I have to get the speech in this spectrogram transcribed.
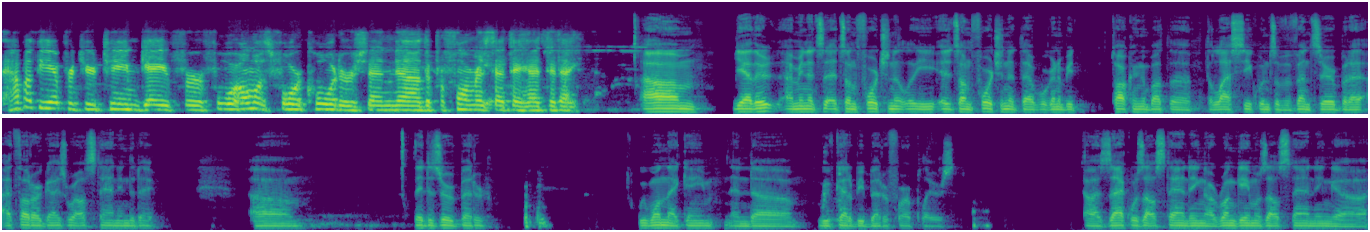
how about the effort your team gave for four almost four quarters and uh, the performance that they had today? Um, yeah, there. I mean, it's it's unfortunately it's unfortunate that we're going to be talking about the the last sequence of events there, but I, I thought our guys were outstanding today. Um, they deserve better. We won that game, and uh, we've got to be better for our players. Uh, Zach was outstanding. Our run game was outstanding. Uh,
